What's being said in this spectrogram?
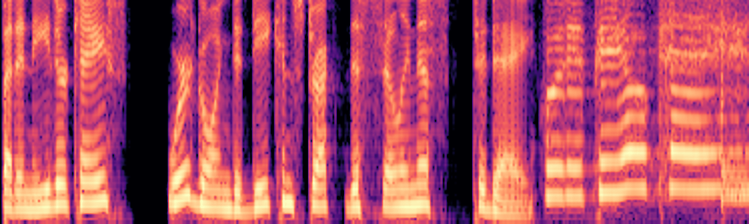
But in either case, we're going to deconstruct this silliness today. Would it be okay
